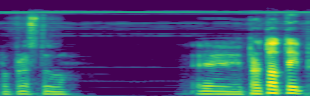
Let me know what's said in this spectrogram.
po prostu yy, prototyp.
